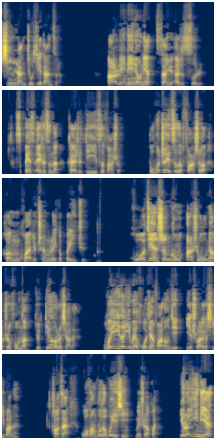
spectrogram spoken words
欣然就接单子了。二零零六年三月二十四日，SpaceX 呢开始第一次发射。不过这一次的发射很快就成为了一个悲剧，火箭升空二十五秒之后呢，就掉了下来，唯一的一枚火箭发动机也摔了个稀巴烂。好在国防部的卫星没摔坏，用了一年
